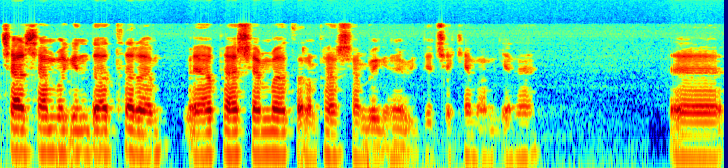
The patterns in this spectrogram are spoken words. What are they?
Çarşamba günü de atarım. Veya perşembe atarım. Perşembe günü video çekemem gene. Ee,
